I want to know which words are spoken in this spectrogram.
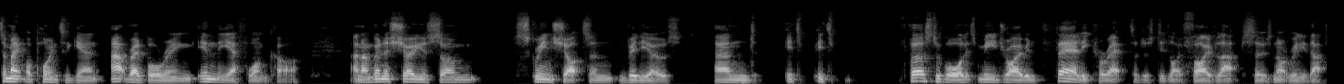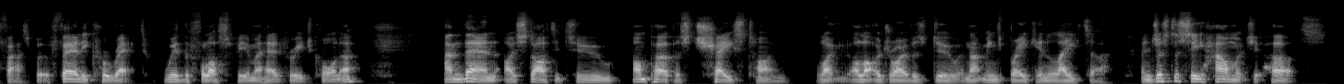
to make my point again at Red Bull Ring in the F1 car, and I'm going to show you some screenshots and videos. And it's it's first of all, it's me driving fairly correct. I just did like five laps, so it's not really that fast, but fairly correct with the philosophy in my head for each corner. And then I started to, on purpose, chase time like a lot of drivers do, and that means braking later. And just to see how much it hurts,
